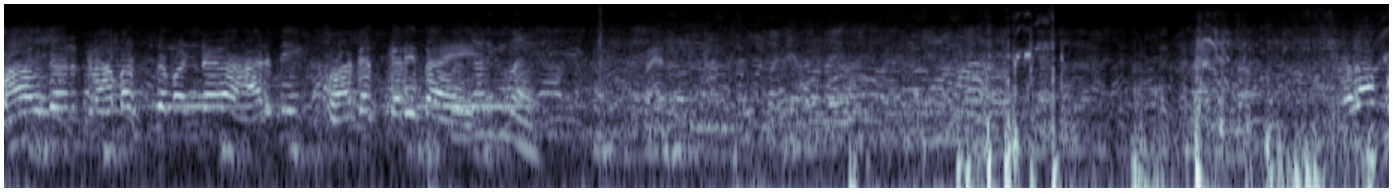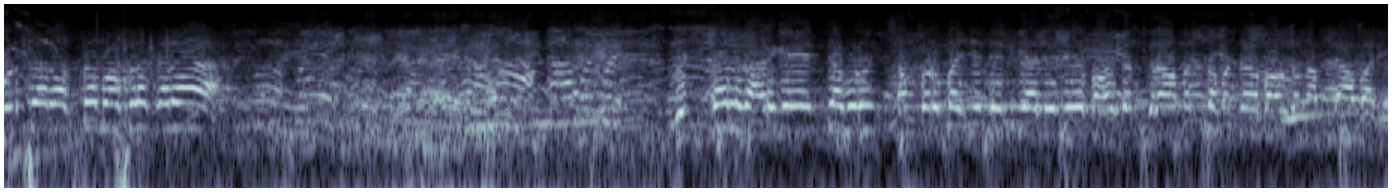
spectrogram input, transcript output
बावधन ग्रामस्थ मंडळ हार्दिक स्वागत करीत आहे. चला पुढचा रस्ता मोकळा करा. विठ्ठल गाडगे यांच्याकडून शंभर रुपयाची देणगी आलेली आहे. बावधन ग्रामस्थ मंडळ बावधन आपल्या आभारी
